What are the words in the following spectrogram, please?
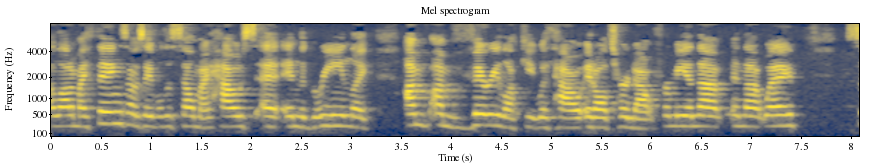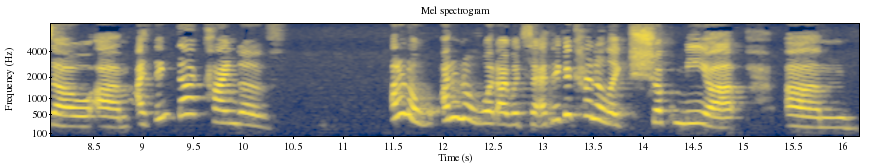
a lot of my things. I was able to sell my house in the green. Like I'm I'm very lucky with how it all turned out for me in that in that way. So um, I think that kind of I don't know I don't know what I would say. I think it kind of like shook me up. Um,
